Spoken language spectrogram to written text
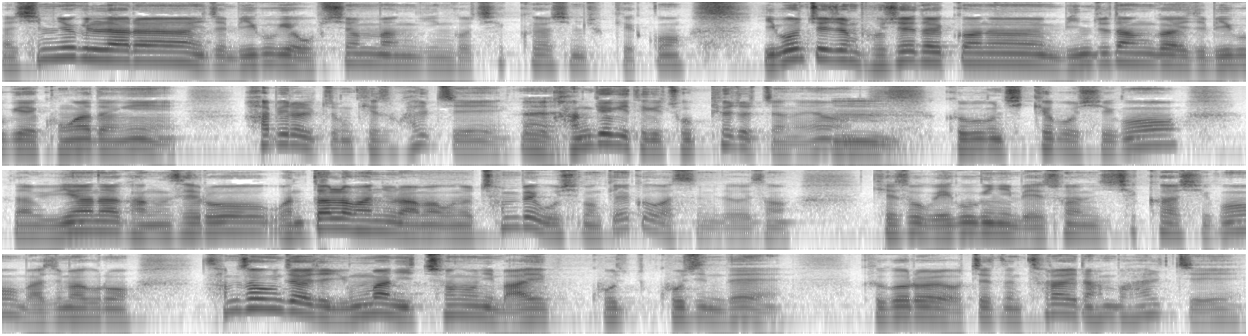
16일 날은 이제 미국의 옵션 만기인 거 체크하시면 좋겠고 이번 주에 좀 보셔야 될 거는 민주당과 이제 미국의 공화당이 합의를 좀 계속 할지 네. 간격이 되게 좁혀졌잖아요. 음. 그 부분 지켜보시고 그다음에 위안화 강세로 원 달러 환율 아마 오늘 1,150원 깰 것 같습니다. 그래서 계속 외국인이 매수하는지 체크하시고 마지막으로 삼성전자 이제 6만 2천 원이 많이 고, 고진데 그거를 어쨌든 try를 한번 할지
